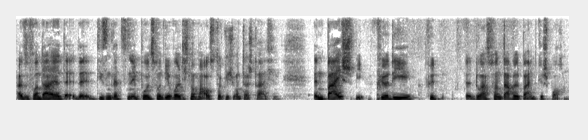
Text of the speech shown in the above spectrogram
Also von daher, diesen letzten Impuls von dir wollte ich nochmal ausdrücklich unterstreichen. Ein Beispiel für die, für, äh, du hast von Double Bind gesprochen.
